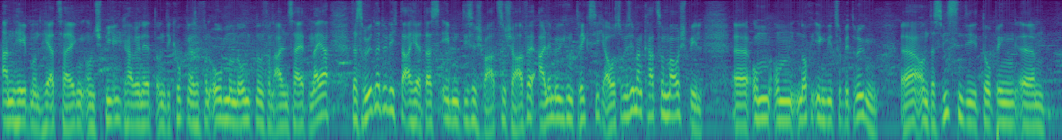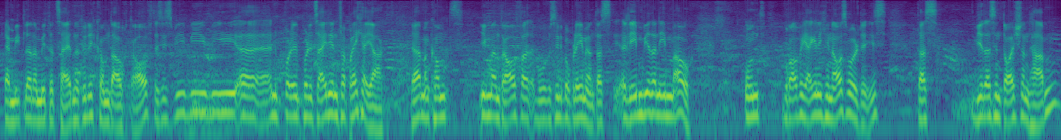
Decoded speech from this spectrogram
anheben und herzeigen und Spiegelkabinett und die gucken also von oben und unten und von allen Seiten. Naja, das rührt natürlich daher, dass eben diese schwarzen Schafe alle möglichen Tricks sich aussuchen. Es ist immer ein Katz-und-Maus-Spiel, äh, um, um noch irgendwie zu betrügen. Ja, und das wissen die Doping-Ermittler dann mit der Zeit natürlich, kommen da auch drauf. Das ist wie, wie, wie äh, eine Polizei, die einen Verbrecher jagt. Ja, man kommt irgendwann drauf, wo sind die Probleme. Und das erleben wir dann eben auch. Und worauf ich eigentlich hinaus wollte, ist, dass wir das in Deutschland haben,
